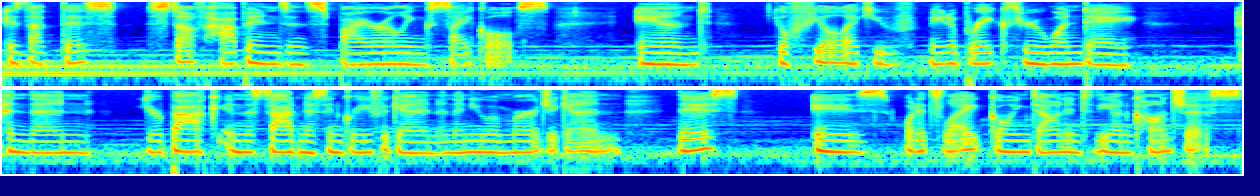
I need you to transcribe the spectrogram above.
is that this stuff happens in spiraling cycles. And you'll feel like you've made a breakthrough one day, and then you're back in the sadness and grief again, and then you emerge again. This is what it's like going down into the unconscious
